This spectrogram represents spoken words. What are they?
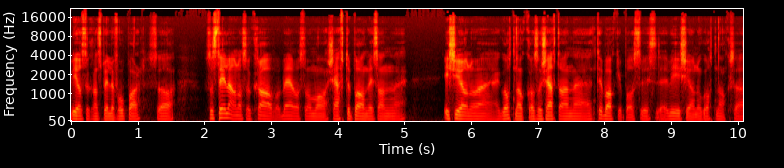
vi også kan spille fotball. Så, så stiller han også krav og ber oss om å kjefte på han hvis han uh, ikke gjør noe godt nok, og så kjefter han eh, tilbake på oss hvis eh, vi ikke gjør noe godt nok. Så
